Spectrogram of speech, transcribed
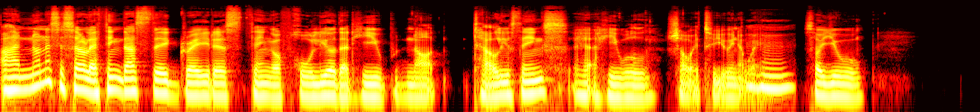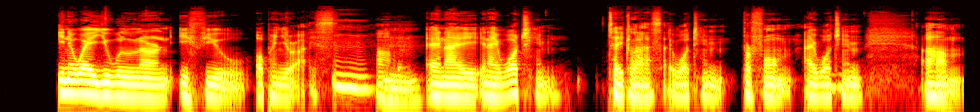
Uh, not necessarily. I think that's the greatest thing of Julio that he would not tell you things. Uh, He will show it to you in a way. Mhm. So you, in a way, you will learn if you open your eyes. Mhm. Um, Mhm. And I and I watch him take class. I watch him perform. I watch him um,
